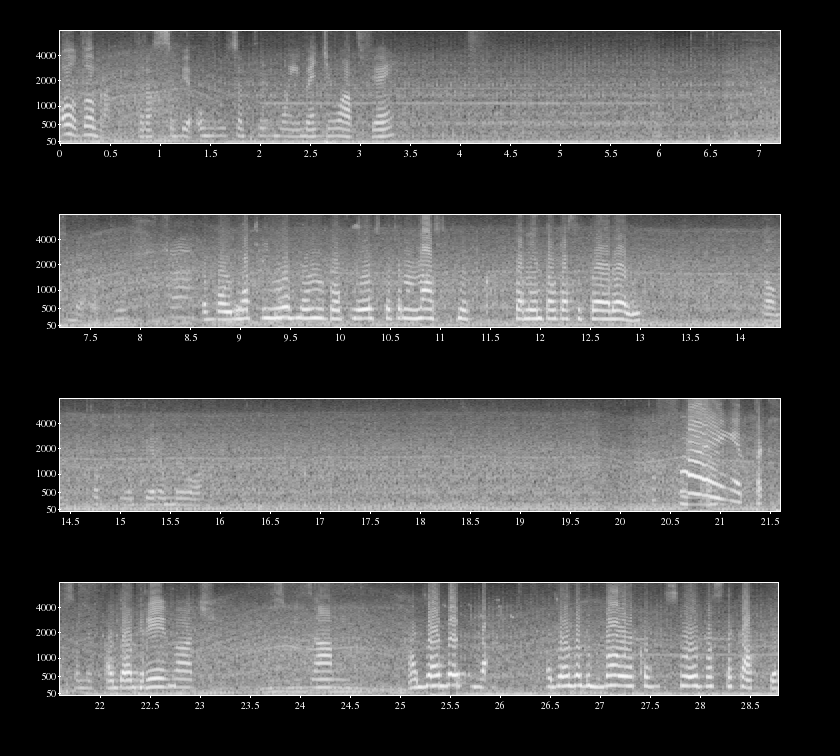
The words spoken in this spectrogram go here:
O, dobra. Teraz sobie obrócę pługmo i będzie łatwiej. Sobie opuszczę. Bo inaczej mówiąc, bo to jeszcze ten nasz pług pamiętał czasy PRL-u. No, to dopiero było. No fajnie tak sobie A dziadek, grywać z widzami. A dziadek, a dziadek dbał jako swoje własne kapcie.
